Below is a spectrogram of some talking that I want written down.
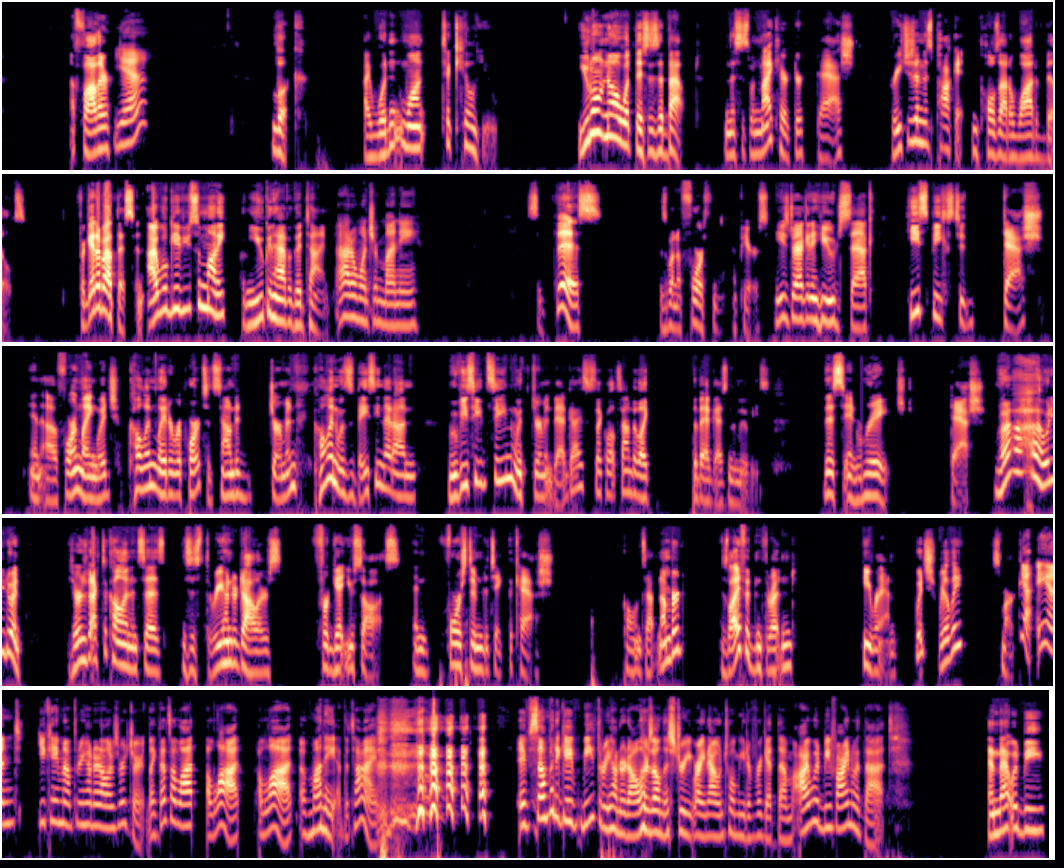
a father. Yeah? Look, I wouldn't want to kill you. You don't know what this is about. And this is when my character, Dasch, reaches in his pocket and pulls out a wad of bills. Forget about this, and I will give you some money, and you can have a good time. I don't want your money. So this is when a fourth man appears. He's dragging a huge sack. He speaks to Dasch in a foreign language. Cullen later reports it sounded German. Cullen was basing that on movies he'd seen with German bad guys. It's like, well, it sounded like the bad guys in the movies. This enraged Dasch. Ah, what are you doing? He turns back to Cullen and says, This is $300. Forget you saw us. And forced him to take the cash. Cullen's outnumbered. His life had been threatened. He ran. Which, really? Smart. Yeah, and you came out $300 richer. Like, that's a lot, a lot, a lot of money at the time. if somebody gave me $300 on the street right now and told me to forget them, I would be fine with that. and that would be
